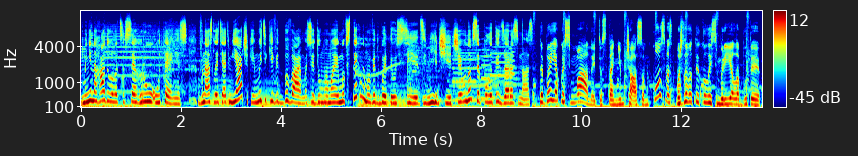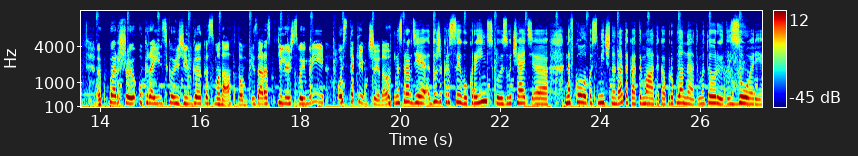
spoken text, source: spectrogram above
Мені нагадувало це все гру у теніс. В нас летять м'ячики, і ми тільки відбиваємося. І думаємо, і ми встигнемо відбити усі ці м'ячі, чи воно все полетить зараз в нас. Тебе якось манить останнім часом космос. Можливо, ти колись мріяла бути е, першою українською жінкою-космонавтом і зараз втілюєш свої мрії ось таким чином. І насправді дуже красиво українською звучать е, навколо космічна да, така тематика про планети, метеорити, зорі.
